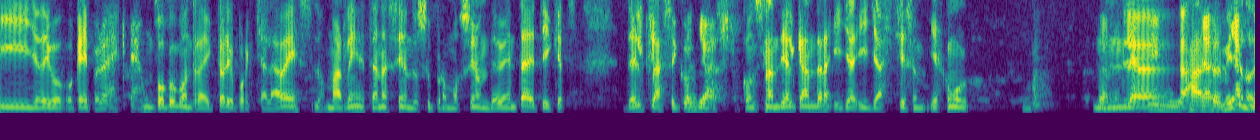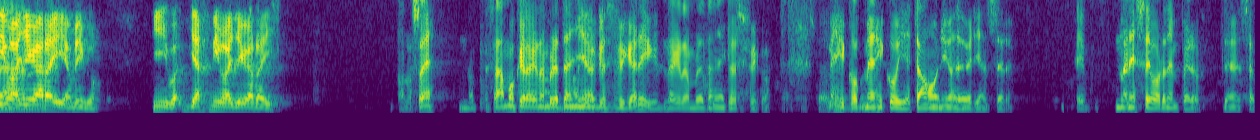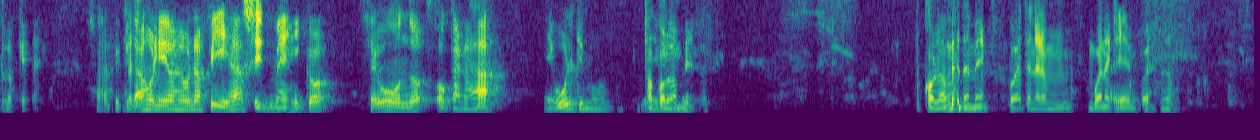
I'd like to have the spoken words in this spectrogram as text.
y yo digo, ok, pero es, es, un poco contradictorio porque a la vez los Marlins están haciendo su promoción de venta de tickets del clásico con, jazz. con Sandy Alcántara y, y Jazz Chisholm. Y es como. Bueno, jazz, ni, ni va a llegar ahí, amigo. Y Jazz ni va a llegar ahí. No lo sé. No pensábamos que la Gran Bretaña iba a clasificar y la Gran Bretaña clasificó. México, México y Estados Unidos deberían ser. Eh, no en ese orden, pero deben ser los que. Estados Unidos es una fija, sí. México segundo, o Canadá, el último. O Colombia. Colombia también puede tener un buen equipo. Pues,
